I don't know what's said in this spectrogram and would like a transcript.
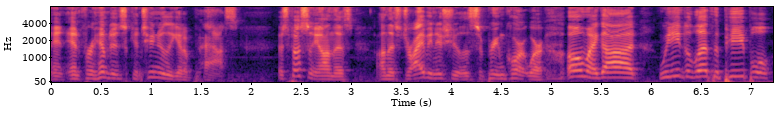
And, and for him to just continually get a pass, especially on this on this driving issue of the Supreme Court, where oh my God, we need to let the people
